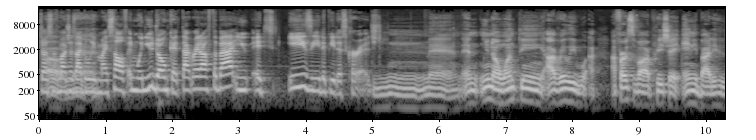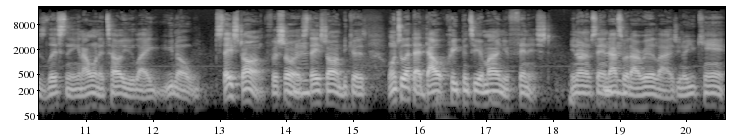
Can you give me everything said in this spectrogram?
just as Oh, much as I believe in myself? And when you don't get that right off the bat, you it's easy to be discouraged. Mm. Man. And you know one thing i really i first of all appreciate anybody who's listening. And i want to tell you like you know stay strong for sure. Mm-hmm. Stay strong because once you let that doubt creep into your mind you're finished. You know what i'm saying? That's mm-hmm. what i realized. You know you can't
